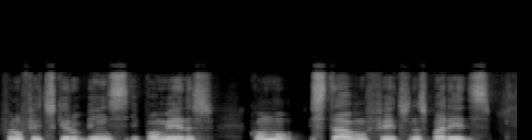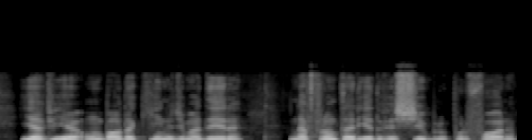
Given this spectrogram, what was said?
foram feitos querubins e palmeiras, como estavam feitos nas paredes e havia um baldaquino de madeira na frontaria do vestíbulo, por fora,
